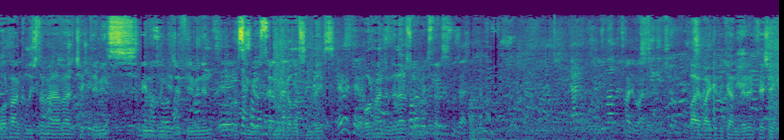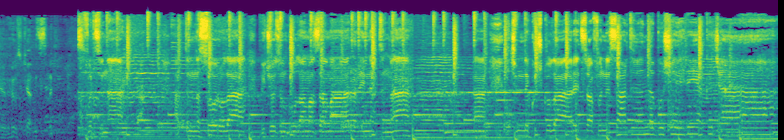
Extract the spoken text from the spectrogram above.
Orhan Kılıç'la beraber çektiğimiz En Uzun Gece filminin basın gösterimi galasındayız. Orhan'cığım neler söylemek istersin? Hadi bay. Bay bay dedi kendileri. Teşekkür ediyoruz kendisine. Fırtına Aklımda sorular Bir çözüm bulamaz ama arar inatına ha, İçimde kuşkular Etrafını sardığında bu şehri yakacağım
